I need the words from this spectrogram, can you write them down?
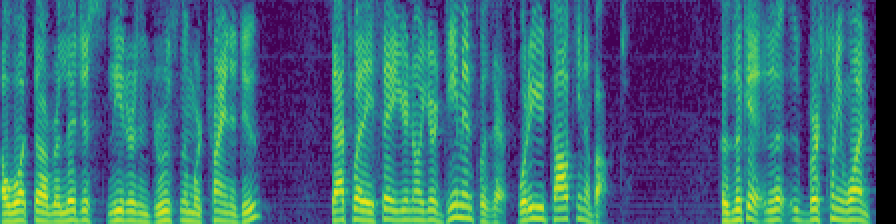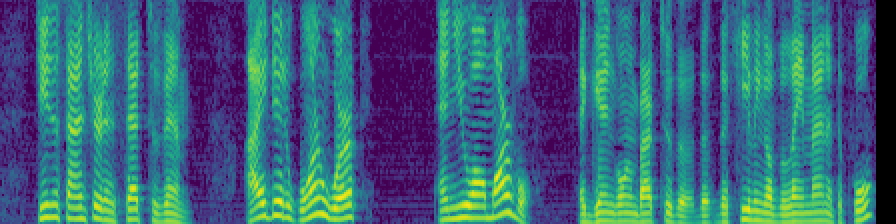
of what the religious leaders in Jerusalem were trying to do. So that's why they say, you know, you're demon possessed. What are you talking about? Because look at look, verse 21. Jesus answered and said to them, I did one work and you all marvel. Again, going back to the, the, the healing of the lame man at the pool.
